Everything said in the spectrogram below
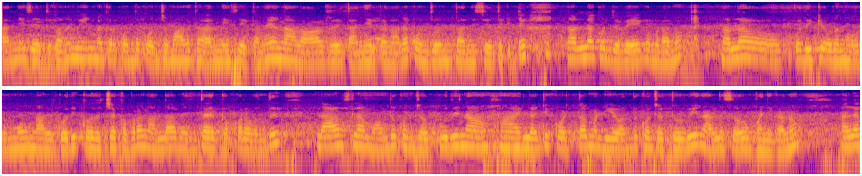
தண்ணி சேர்த்துக்கணும் மீன் மேக்கருக்கு வந்து கொஞ்சமாவது தண்ணி சேர்க்கணும். ஏன்னா அது ஆல்ரெடி தண்ணி இருக்கிறனால கொஞ்சோண்டு தண்ணி சேர்த்துக்கிட்டு நல்லா கொஞ்சம் வேக விடணும். நல்லா கொதிக்க விடணும். ஒரு மூணு நாலு கொதி கொதிச்சக்கப்புறம் நல்லா வெந்ததுக்கப்புறம் வந்து லாஸ்ட்டில் நம்ம வந்து கொஞ்சம் புதினா இல்லாட்டி கொத்தமல்லியை வந்து கொஞ்சம் தூவி நல்லா சர்வ் பண்ணிக்கணும். நல்லா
